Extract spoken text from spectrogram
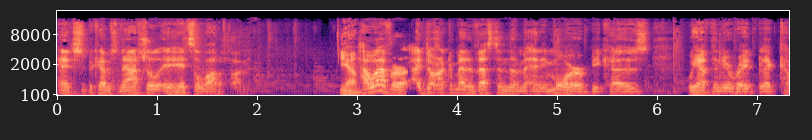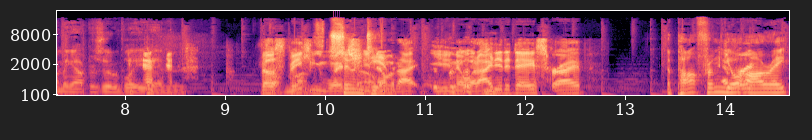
and it just becomes natural, Mm. it, it's a lot of fun. Yeah. However, I don't recommend investing in them anymore because we have the new rate deck coming out presumably in Though Couple speaking of months. which, Soon, you know what I you know what I did today, Scribe? Apart from your R8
